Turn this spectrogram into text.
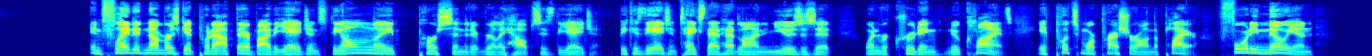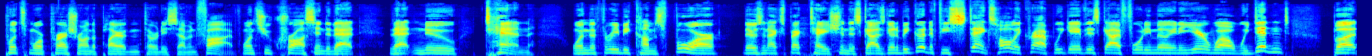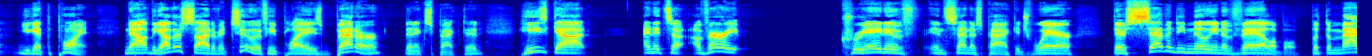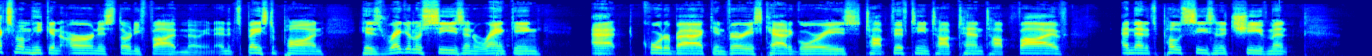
inflated numbers get put out there by the agents, the only person that it really helps is the agent because the agent takes that headline and uses it when recruiting new clients. It puts more pressure on the player. 40 million puts more pressure on the player than 37.5. Once you cross into that that new 10, when the 3 becomes 4, there's an expectation this guy's going to be good. If he stinks, holy crap, we gave this guy 40 million a year. Well, we didn't, but you get the point. Now, the other side of it, too, if he plays better than expected, he's got, and it's a, a very creative incentives package where there's 70 million available, but the maximum he can earn is 35 million. And it's based upon his regular season ranking at quarterback in various categories top 15, top 10, top 5. And then it's postseason achievement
